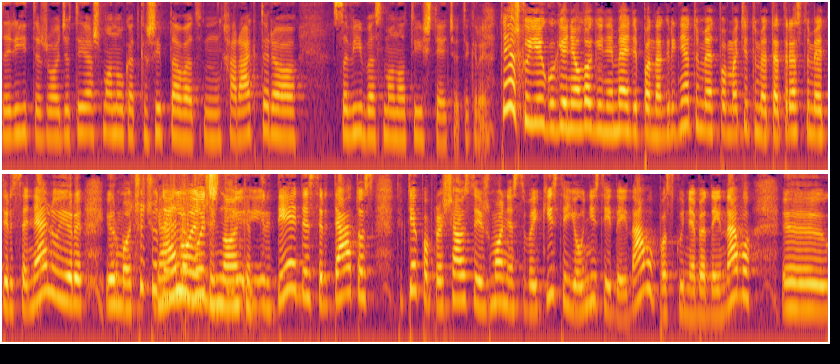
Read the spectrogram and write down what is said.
daryti, žodžiu, tai aš manau, kad kažkaip tavo charakterio savybės mano tai ištėčio tikrai. Tai aišku, jeigu genealoginį medį panagrinėtumėt, pamatytumėt, atrastumėt ir senelių, ir, ir močiučių dainuojančių, ir, ir dėdės, ir tetos, tik tiek paprasčiausiai žmonės vaikystėje, jaunystėje dainavo, paskui nebedainavo, e,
